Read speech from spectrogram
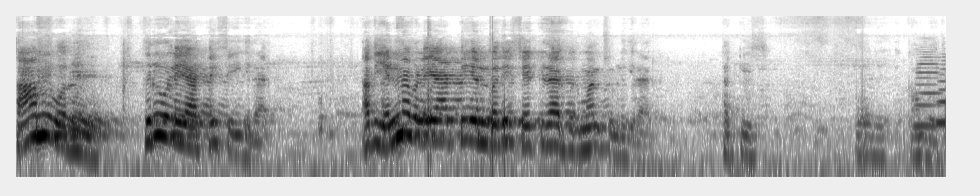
சாமி ஒரு திருவிளையாட்டை செய்கிறார். அது என்ன விளையாட்டு என்பதை சேக்கிழார் பெருமான் சொல்லுகிறார். தக்கீஸ் காம்போ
